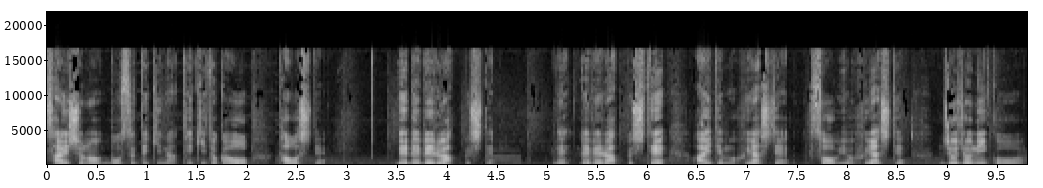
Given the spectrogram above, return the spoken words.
最初のボス的な敵とかを倒してでレベルアップしてねレベルアップしてアイテムを増やして装備を増やして徐々にこ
